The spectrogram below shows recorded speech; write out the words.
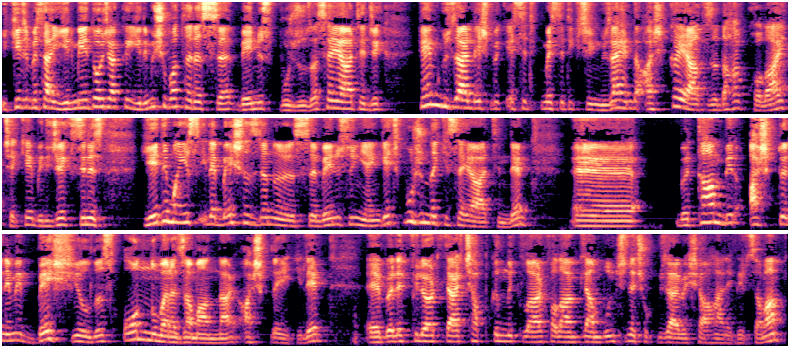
İkinci mesela 27 Ocak ile 20 Şubat arası Venüs burcunuza seyahat edecek. Hem güzelleşmek, estetik mesletik için güzel hem de aşk hayatınıza daha kolay çekebileceksiniz. 7 Mayıs ile 5 Haziran arası Venüs'ün Yengeç Burcu'ndaki seyahatinde ee, böyle tam bir aşk dönemi 5 yıldız 10 numara zamanlar aşkla ilgili. Ee, böyle flörtler, çapkınlıklar falan filan bunun için de çok güzel ve şahane bir zaman.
